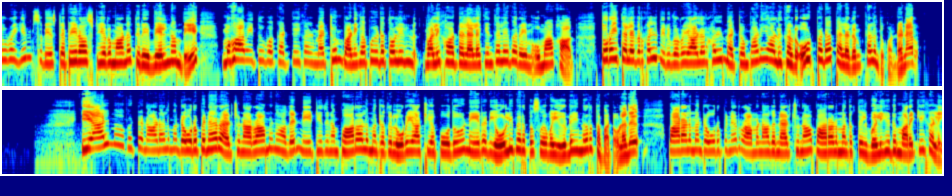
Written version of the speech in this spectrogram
துறையின் சிரேஷ்ட பேராசிரியருமான திரு வேல்நம்பி முகாமித்துவ கற்கைகள் மற்றும் வணிக பீட தொழில் வழிகாட்டல் அலகின் தலைவர் எம் உமாகாந்த் துறை தலைவர்கள் விரிவுரையாளர்கள் மற்றும் பணியாளர்கள் உட்பட பலரும் கலந்து கொண்டனர். poner யாழ் மாவட்ட நாடாளுமன்ற உறுப்பினர் அர்ச்சனா ராமநாதன் நேற்றைய தினம் பாராளுமன்றத்தில் உரையாற்றிய போது நேரடி ஒளிபரப்பு சேவை இடைநிறுத்தப்பட்டுள்ளது. பாராளுமன்ற உறுப்பினர் ராமநாதன் அர்ச்சுனா பாராளுமன்றத்தில் வெளியிடும் அறிக்கைகளை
